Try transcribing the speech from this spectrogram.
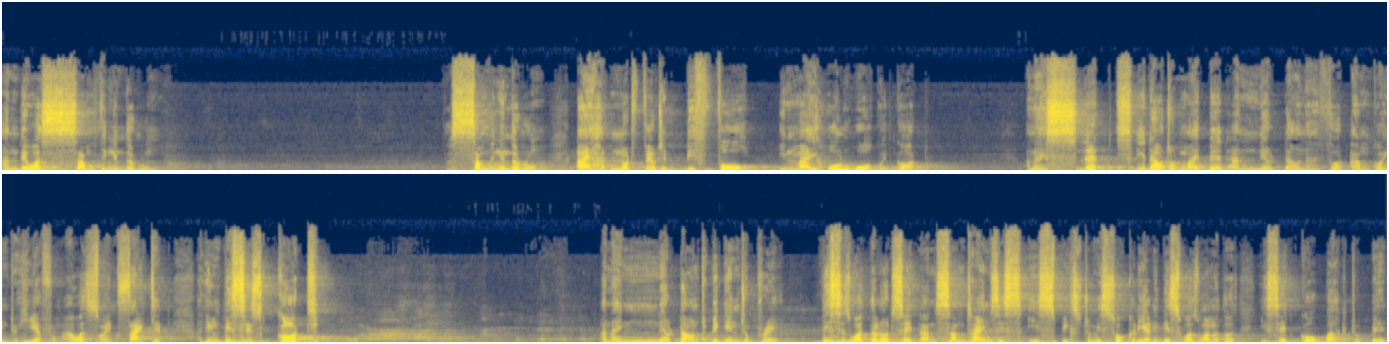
and there was something in the room. Something in the room. I had not felt it before in my whole walk with God. And I slid, slid out of my bed and knelt down. I thought, I'm going to hear from. I was so excited. I think this is God. And I knelt down to begin to pray. This is what the Lord said. And sometimes he, he speaks to me so clearly. This was one of those. He said, Go back to bed.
